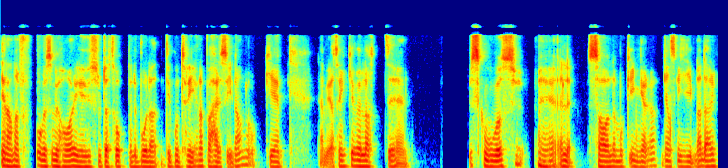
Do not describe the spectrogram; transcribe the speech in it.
en annan fråga som vi har är hur slutar toppen i båda division 3 på här sidan och jag tänker väl att Skogås, eller Salem och Ingarö ganska givna där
